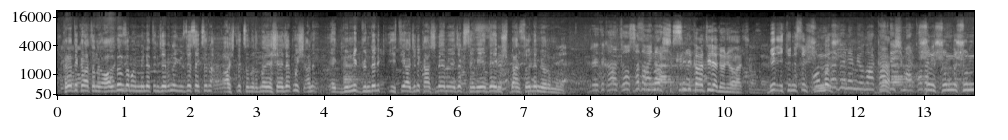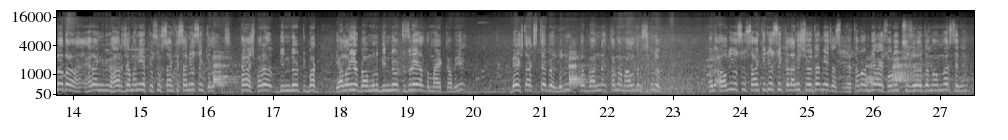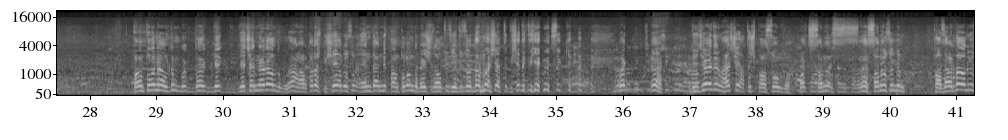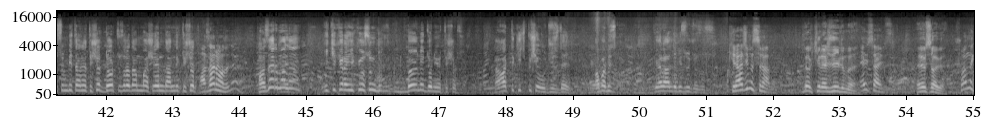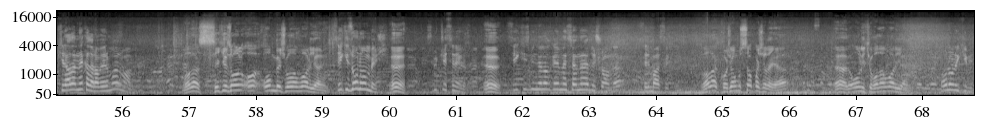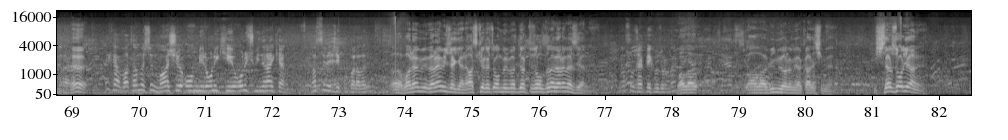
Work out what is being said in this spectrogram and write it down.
Kredi kartını aldığın zaman milletin cebinde yüzde sekseni açlık sınırında yaşayacakmış. Hani e, günlük gündelik ihtiyacını karşılayamayacak seviyedeymiş. Ben söylemiyorum bunu. Kredi kartı olsa da aynı açlık Kredi sınırı. kartıyla dönüyorlar şu anda. Bir ikincisi şunda... Onlara dönemiyorlar kardeşim arkada. Şun, şun, şunda da herhangi bir harcamanı yapıyorsun. Sanki sanıyorsun ki "Lan kaç para 1400 bak yalan yok ben bunu 1400 liraya aldım ayakkabıyı. 5 taksite böldüm. Ben de, tamam aldım sıkıntı yok. Hani alıyorsun sanki diyorsun ki lan hiç ödemeyeceğiz. E, tamam bir ay sonra 300 lira ödemem var senin. Pantolon aldım. Bu da ge- geçenlerde aldım. Lan arkadaş bir şey alıyorsun. En dandik pantolon da 500 600 700 liradan başlattı. Bir şey de diyemiyorsun ki. Bak ha, rica ederim her şey ateş pahası oldu. Bak sana ha, sana söylüyorum. Pazarda alıyorsun bir tane tişört 400 liradan başlıyor en dandik tişört. Pazar malı değil mi? Pazar malı. İki kere yıkıyorsun bu- böyle dönüyor tişört. Ya artık hiçbir şey ucuz değil. Ama biz herhalde biz ucuzuz. Kiracı mısın abi? Yok kiracı değilim ben. Ev sahibisin. Ev sahibi. Şu anda kiralar ne kadar haberin var mı abi? Valla 8 10 o- 15 falan var yani. 8, 10, 15. Evet. Bütçesine göre. Evet. 8 bin liralık ev mesela nerede şu anda? Senin bahsettiğin. Valla kocam Mustafa Paşa'da ya. Evet 12 falan var yani. 10-12 bin lira. Evet. Peki abi vatandaşın maaşı 11, 12, 13 bin lirayken nasıl verecek bu paraları? Valla vereme- veremeyecek yani. Asgari ücret 11 milyon 400 olduğuna veremez yani. Nasıl olacak peki bu durumda? Valla Vallahi bilmiyorum ya kardeşim ya. İşler zor yani.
